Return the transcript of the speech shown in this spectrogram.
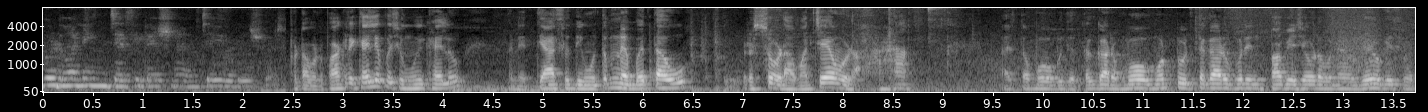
ગુડ મોર્નિંગ જય શ્રી કૃષ્ણ જય યોગેશ્વર. ફટાફટ ભાખરી ખાઈ લે પછી હું ખાઈ લઉં. અને ત્યાં સુધી હું તમને બતાવું રસોડામાં ચેવડા. હા. આજ તો બહુ બધું તગારું બહુ મોટું તગારું ભરીને ભાભીએ ચેવડો બનાવ્યો. જય યોગેશ્વર.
